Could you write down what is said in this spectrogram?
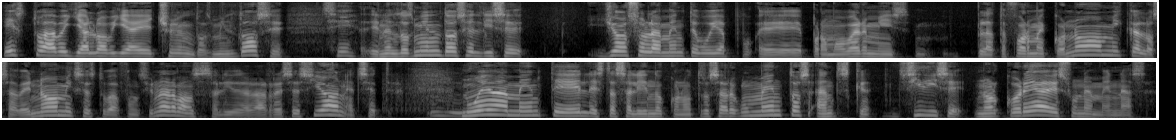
Esto Abe ya lo había hecho en el 2012. En el 2012 él dice, yo solamente voy a eh, promover mi plataforma económica, los Abenomics, esto va a funcionar, vamos a salir de la recesión, etcétera. Nuevamente él está saliendo con otros argumentos, antes que sí dice, Norcorea es una amenaza,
